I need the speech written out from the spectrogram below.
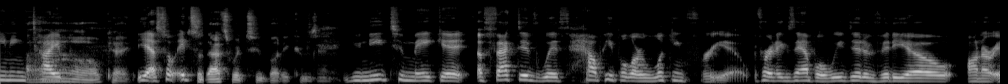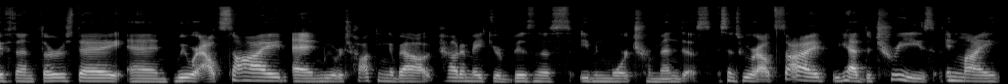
entertaining type. Oh, okay. Yeah, so it's So that's where TubeBuddy comes in. you need to make it effective with how people are looking for you. For an example, we did a video on our If Then Thursday and we were outside and we were talking about how to make your business even more tremendous. Since we were outside, we had the trees. In my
